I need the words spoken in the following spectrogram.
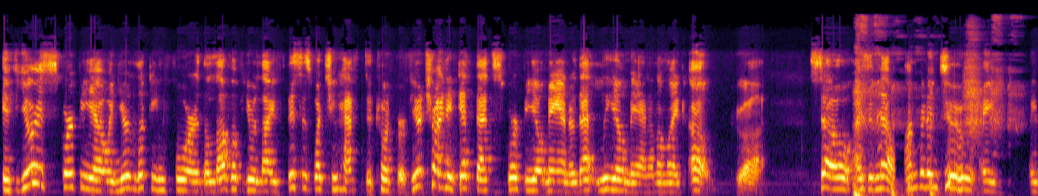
if you're a Scorpio and you're looking for the love of your life, this is what you have to cook. Or if you're trying to get that Scorpio man or that Leo man, and I'm like, oh God. So I said, no, I'm going to do a, a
